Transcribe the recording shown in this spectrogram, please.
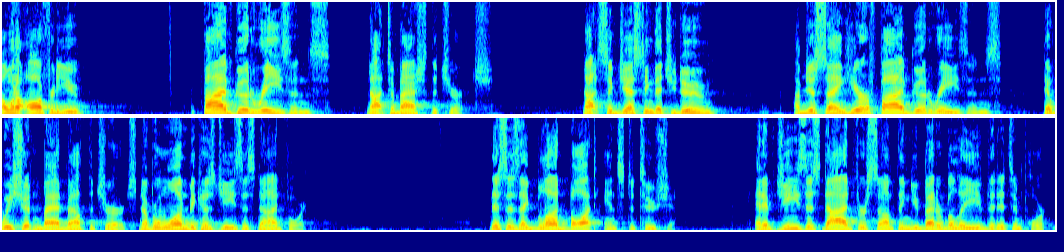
I want to offer to you five good reasons not to bash the church. Not suggesting that you do. I'm just saying here are five good reasons that we shouldn't badmouth the church. Number one, because Jesus died for it. This is a blood bought institution. And if Jesus died for something, you better believe that it's important.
